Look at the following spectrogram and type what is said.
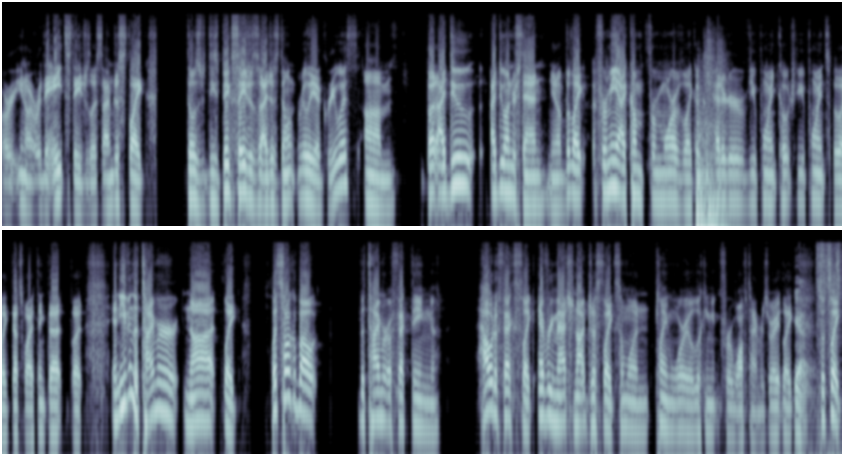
or you know or the eight stage list. I'm just like those these big stages I just don't really agree with. Um, but I do I do understand, you know, but like for me I come from more of like a competitor viewpoint, coach viewpoint, so like that's why I think that. But and even the timer not like let's talk about the timer affecting how it affects like every match, not just like someone playing Wario looking for WAF timers, right? Like Yeah. so it's like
